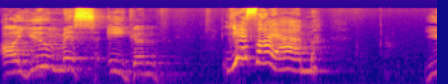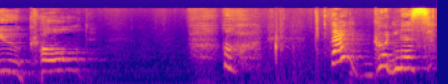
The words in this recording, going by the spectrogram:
Are you Miss Egan? Yes, I am. You called? Oh, thank goodness.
